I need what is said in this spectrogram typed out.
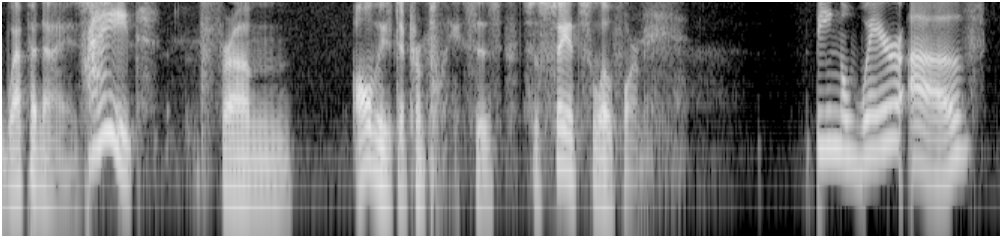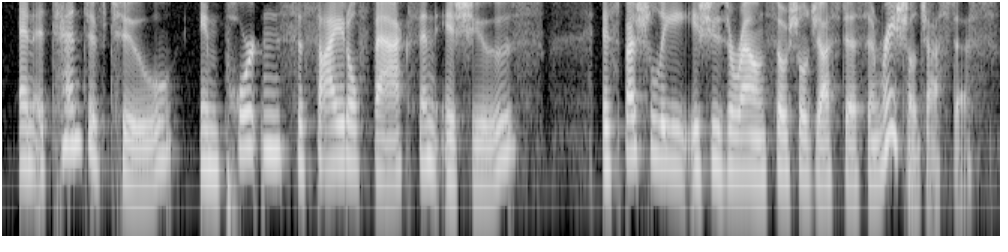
weaponized right. from all these different places. So say it slow for me. being aware of and attentive to important societal facts and issues, especially issues around social justice and racial justice.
